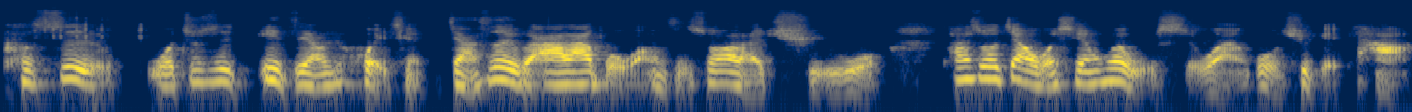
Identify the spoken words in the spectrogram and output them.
可是我就是一直要去汇钱。假设有个阿拉伯王子说要来娶我，他说叫我先汇五十万过去给他，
